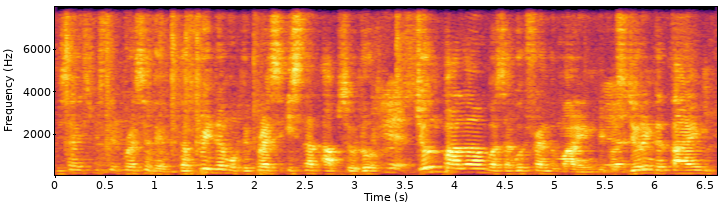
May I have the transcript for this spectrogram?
Besides, Mr. President, the freedom of the press is not absolute. Yes. June Palam was a good friend of mine because Yes. during the time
